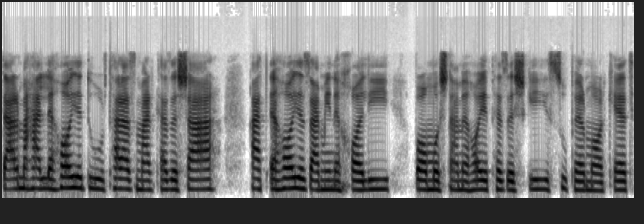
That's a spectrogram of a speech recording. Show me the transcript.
در محله های دورتر از مرکز شهر قطعه های زمین خالی با مجتمع های پزشکی، سوپرمارکت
